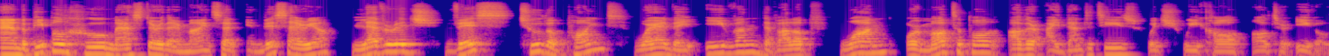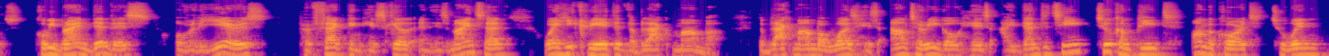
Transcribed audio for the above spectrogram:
And the people who master their mindset in this area leverage this to the point where they even develop one or multiple other identities, which we call alter egos. Kobe Bryant did this over the years, perfecting his skill and his mindset, where he created the Black Mamba. The Black Mamba was his alter ego, his identity to compete on the court to win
